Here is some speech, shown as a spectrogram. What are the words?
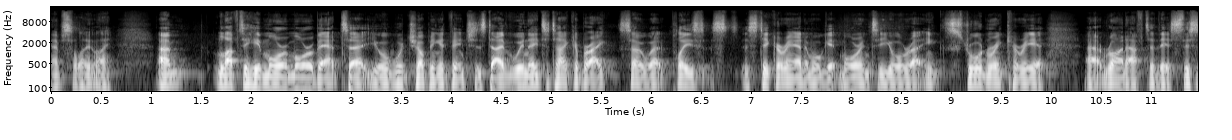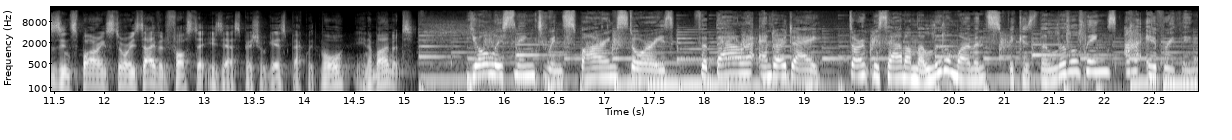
absolutely. Um, love to hear more and more about uh, your wood chopping adventures, David. We need to take a break, so uh, please st- stick around and we'll get more into your uh, extraordinary career uh, right after this. This is Inspiring Stories. David Foster is our special guest. Back with more in a moment. You're listening to Inspiring Stories for Bowra and O'Dea. Don't miss out on the little moments because the little things are everything.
